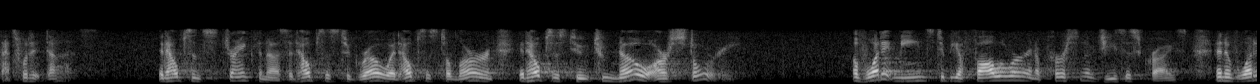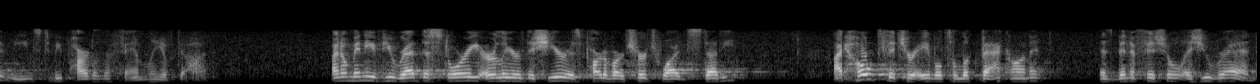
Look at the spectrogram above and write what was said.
That's what it does. It helps us strengthen us. It helps us to grow. It helps us to learn. It helps us to, to know our story of what it means to be a follower and a person of Jesus Christ and of what it means to be part of the family of God. I know many of you read this story earlier this year as part of our church wide study. I hope that you're able to look back on it as beneficial as you read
